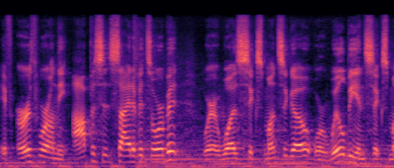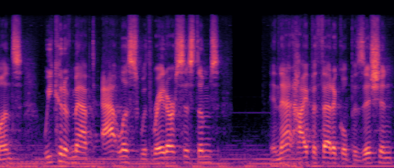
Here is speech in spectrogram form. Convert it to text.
If Earth were on the opposite side of its orbit, where it was six months ago or will be in six months, we could have mapped Atlas with radar systems. In that hypothetical position,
